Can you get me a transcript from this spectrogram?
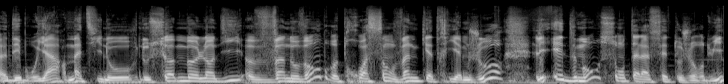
euh, des brouillards matinaux. Nous sommes lundi 20 novembre, 324e jour. Les Edmonds sont à la fête aujourd'hui.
